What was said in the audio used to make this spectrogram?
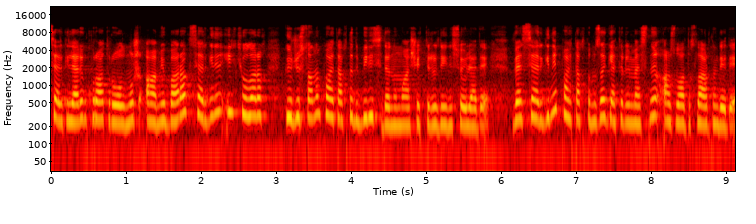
sərgilərin kuratoru olmuş Ami Barak sərginin ilk olaraq Gürcüstanın paytaxtı Tbilisidə nümayiş etdirildiyini söylədi və sərgini paytaxtımıza gətirilməsini arzuladıqlarını dedi.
